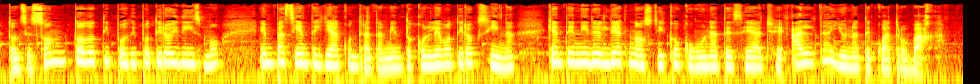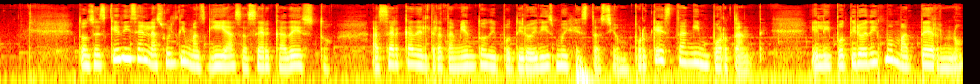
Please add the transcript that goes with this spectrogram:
Entonces son todo tipo de hipotiroidismo en pacientes ya con tratamiento con levotiroxina que han tenido el diagnóstico con una TSH alta y una T4 baja. Entonces, ¿qué dicen las últimas guías acerca de esto? Acerca del tratamiento de hipotiroidismo y gestación. ¿Por qué es tan importante? El hipotiroidismo materno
